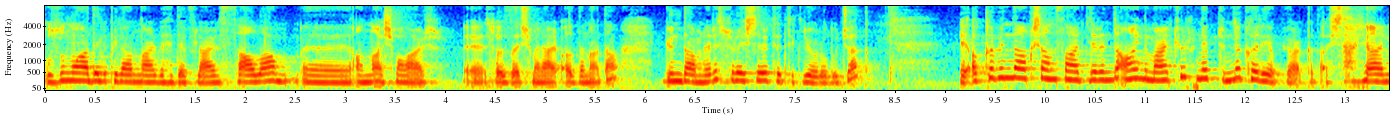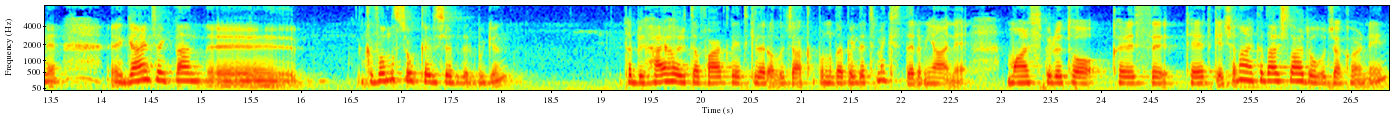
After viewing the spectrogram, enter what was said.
uzun vadeli planlar ve hedefler, sağlam e, anlaşmalar, e, sözleşmeler adına da gündemleri, süreçleri tetikliyor olacak. E, akabinde akşam saatlerinde aynı Merkür Neptün'le kare yapıyor arkadaşlar. Yani e, gerçekten e, kafamız çok karışabilir bugün. Tabi her harita farklı etkiler alacak. Bunu da belirtmek isterim. Yani Mars Plüto karesi teğet geçen arkadaşlar da olacak örneğin.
